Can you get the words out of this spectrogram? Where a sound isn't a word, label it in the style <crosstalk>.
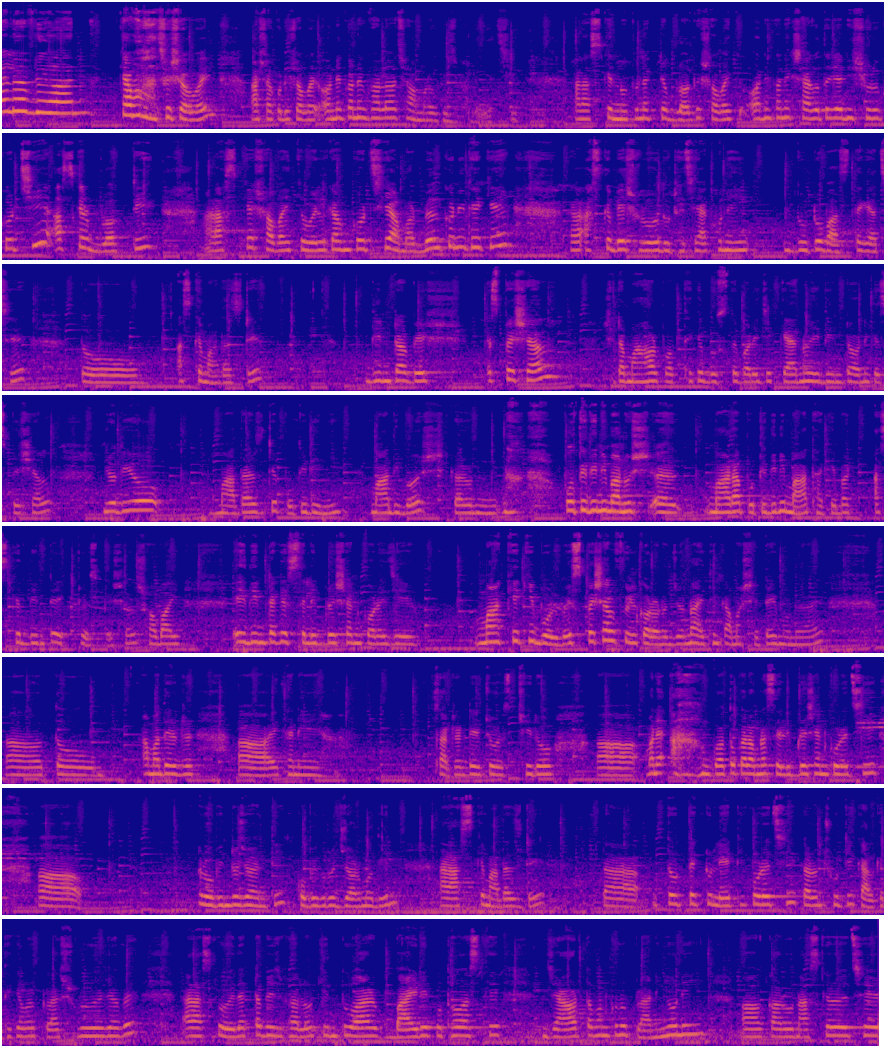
Hello everyone কেমন আছো সবাই? আশা করি সবাই অনেক অনেক ভালো আছে, আমরাও বেশ ভালো আছি। আর আজকের নতুন একটা ব্লগে সবাইকে অনেক অনেক স্বাগত জানিয়ে শুরু করছি আজকের ব্লগটি। আর আজকে সবাইকে ওয়েলকাম করছি আমার বেলকনি থেকে। আজকে বেশ রোদ উঠেছে, এখন এই দুটো বাজতে গেছে। তো আজকে মাদার্স ডে দিনটা বেশ স্পেশাল সেটা মা হওয়ার পর থেকে বুঝতে পারি যে কেন এই দিনটা অনেক স্পেশাল যদিও মাদার্স ডে প্রতিদিনই মা দিবস, কারণ প্রতিদিনই মানুষ মারা প্রতিদিনই মা থাকে বাট আজকের দিনটা একটু স্পেশাল সবাই এই দিনটাকে সেলিব্রেশন করে যে মাকে কি বলবে স্পেশাল ফিল করানোর জন্য আই থিঙ্ক আমার সেটাই মনে হয়। তো আমাদের এখানে স্যাটারডে ছিল মানে গতকাল আমরা সেলিব্রেশন করেছি রবীন্দ্র জয়ন্তী, কবিগুরুর জন্মদিন, আর আজকে মাদার্স ডে তা উঠতে উঠতে একটু লেটই করেছি, কারণ ছুটি, কালকে থেকে আবার ক্লাস শুরু হয়ে যাবে। আর আজকে ওয়েদারটা বেশ ভালো, কিন্তু আর বাইরে কোথাও আজকে যাওয়ার তেমন কোনো প্ল্যানিংও নেই। কারণ আজকে রয়েছে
